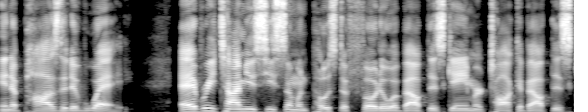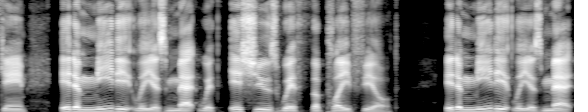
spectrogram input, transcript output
in a positive way. Every time you see someone post a photo about this game or talk about this game, it immediately is met with issues with the playfield. It immediately is met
